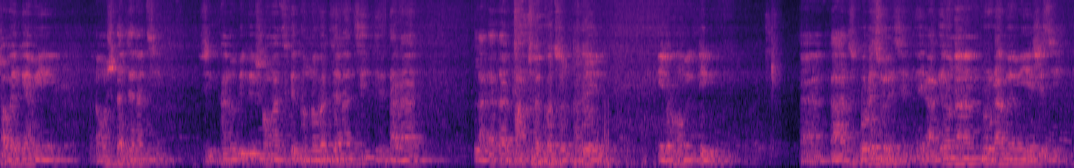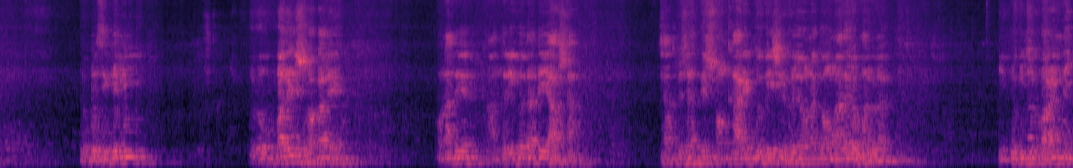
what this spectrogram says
সবাইকে আমি নমস্কার জানাচ্ছি। শিক্ষানবিকে সমাজকে ধন্যবাদ জানাচ্ছি যে তারা লাগাতার পাঁচ ছয় বছর ধরে এরকম একটি কাজ করে চলেছেন। এর আগেও নানান প্রোগ্রামে আমি এসেছি। তো বেসিক্যালি রোববারের সকালে ওনাদের আন্তরিকতাতেই আসা ছাত্রছাত্রীর সংখ্যা আরেকটু বেশি হলে ওনাকে ওনাদেরও ভালো লাগবে। কিন্তু কিছু করার নেই।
